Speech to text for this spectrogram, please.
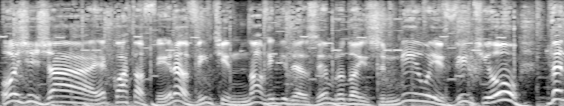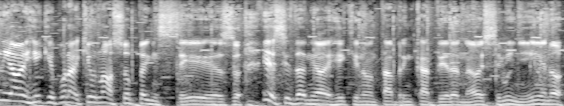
Hoje já é quarta-feira, 29 de dezembro de 2021. Daniel Henrique por aqui, o nosso princeso. Esse Daniel Henrique não tá brincadeira, não, esse menino.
